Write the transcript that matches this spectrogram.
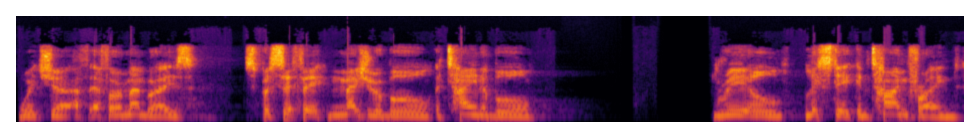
which, uh, if I remember, is specific, measurable, attainable, realistic and time framed.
